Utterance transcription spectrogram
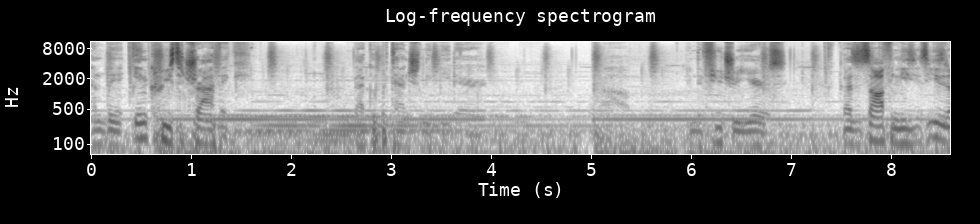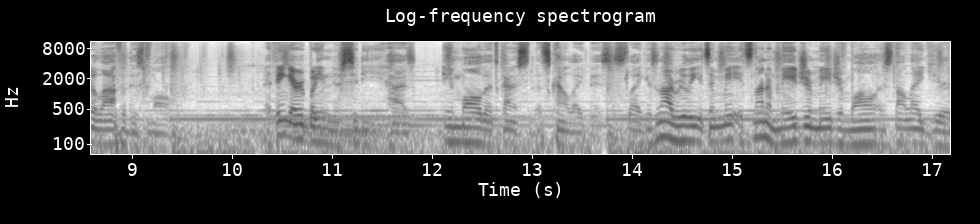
and the increased traffic that could potentially be there um, in the future years. Because it's often easy it's easy to laugh at this mall. I think everybody in their city has a mall that's kind of that's kind of like this. It's like it's not really it's a it's not a major major mall. It's not like your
